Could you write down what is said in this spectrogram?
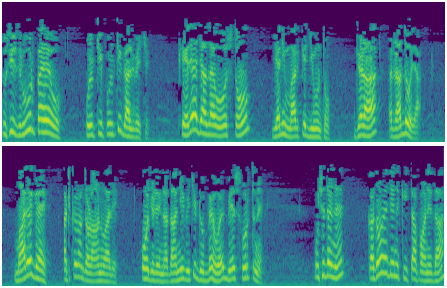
ਤੁਸੀਂ ਜ਼ਰੂਰ ਪਏ ਹੋ ਉਲਟੀ ਪੁਲਟੀ ਗੱਲ ਵਿੱਚ ਫੇਰਿਆ ਜਾਂਦਾ ਉਸ ਤੋਂ ਯਾਨੀ ਮਰ ਕੇ ਜੀਉਣ ਤੋਂ ਜਿਹੜਾ ਰੱਦ ਹੋਇਆ ਮਾਰੇ ਗਏ ਅਟਕਲਾਂ ਦੌੜਾਉਣ ਵਾਲੇ ਉਹ ਜਿਹੜੇ ਨਾਦਾਨੀ ਵਿੱਚ ਡੁੱਬੇ ਹੋਏ ਬੇਸੁਰਤ ਨੇ ਪੁੱਛਦੇ ਨੇ ਕਦੋਂ ਇਹ ਦਿਨ ਕੀਤਾ ਪਾਣੇ ਦਾ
